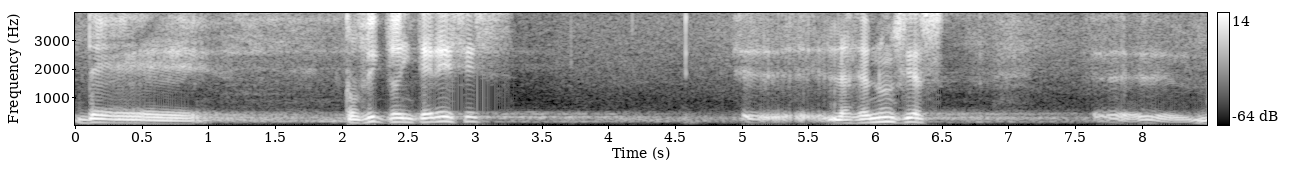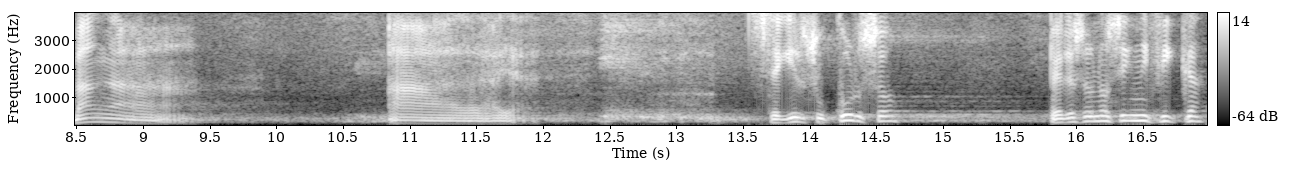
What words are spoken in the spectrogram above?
de conflicto de intereses, eh, las denuncias eh, van a, a seguir su curso, pero eso no significa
